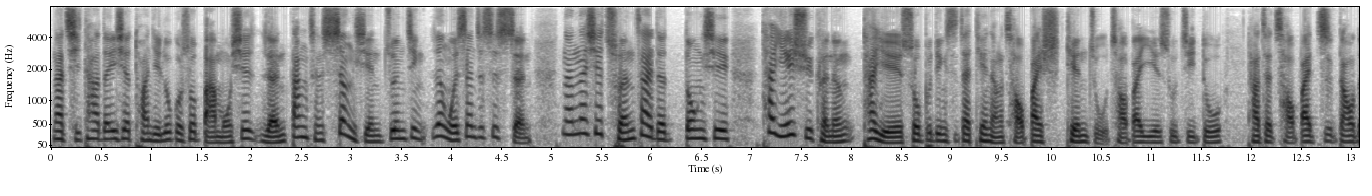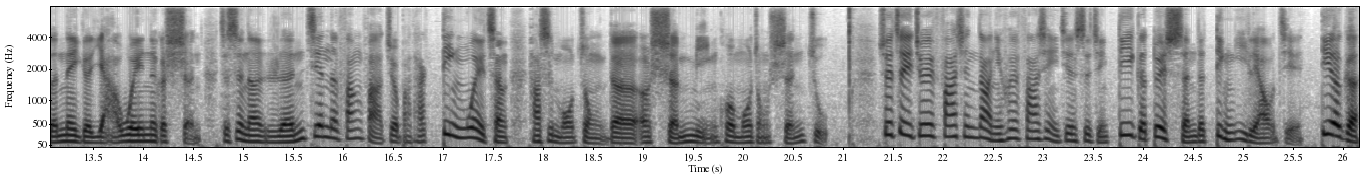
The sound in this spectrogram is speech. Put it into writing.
那其他的一些团体，如果说把某些人当成圣贤尊敬，认为甚至是神，那那些存在的东西，他也许可能，他也说不定是在天堂朝拜天主，朝拜耶稣基督。他在朝拜至高的那个亚威那个神，只是呢，人间的方法就把它定位成他是某种的呃神明或某种神主，所以这里就会发现到，你会发现一件事情：第一个对神的定义了解；第二个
